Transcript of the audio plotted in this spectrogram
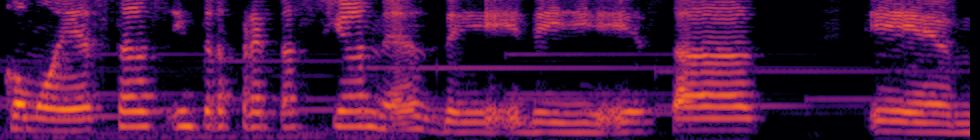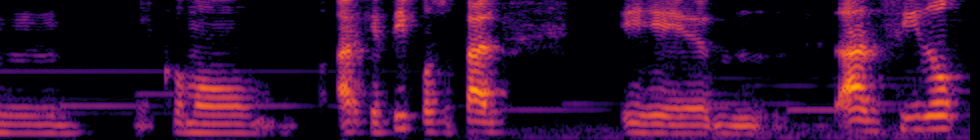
como estas interpretaciones de, estas em, como arquetipos o tal, em, han sido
